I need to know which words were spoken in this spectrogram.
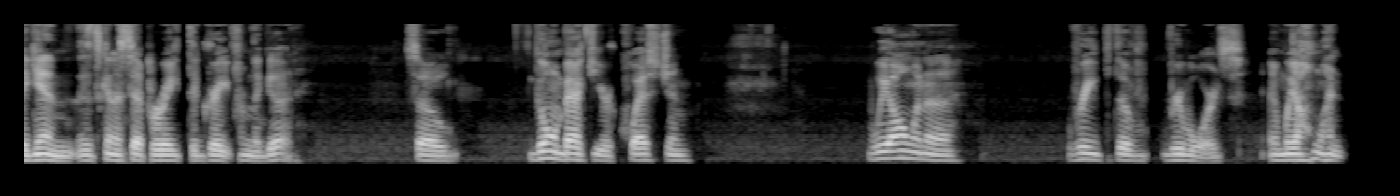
Again, that's going to separate the great from the good. So, going back to your question, we all want to reap the rewards, and we all want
